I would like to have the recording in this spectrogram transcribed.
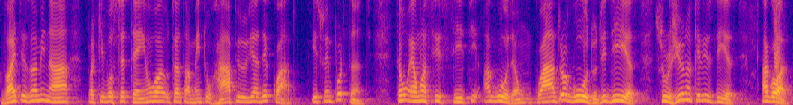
vai te examinar para que você tenha o tratamento rápido e adequado. Isso é importante. Então, é uma cistite aguda, é um quadro agudo de dias, surgiu naqueles dias. Agora,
